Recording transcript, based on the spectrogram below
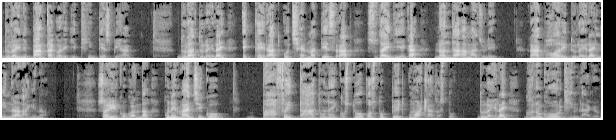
दुलैले बान्ता गरेकी थिइन् त्यस बिहान। दुला दुलैलाई एकै रात ओछ्यानमा त्यस रात सुताइदिएका नन्दा आमाजुले। रातभरि दुलैलाई निन्द्रा लागेन। शरीरको गन्ध कुनै मान्छेको बाफै तातो नै कस्तो कस्तो पेट उमट्ला जस्तो। दुलहीलाई घनुघोर घिन लाग्यो।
